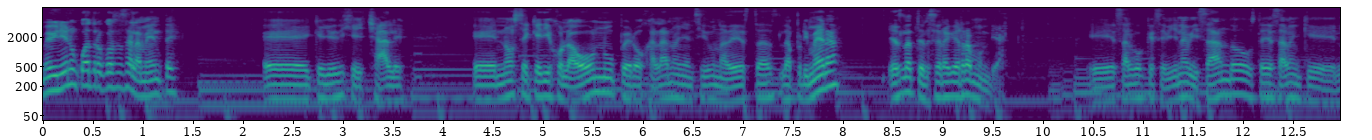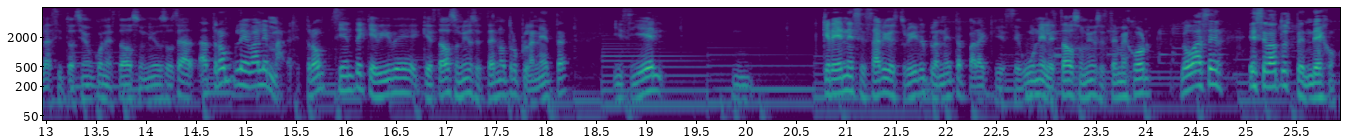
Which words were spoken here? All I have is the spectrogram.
me vinieron cuatro cosas a la mente eh, que yo dije, chale. Eh, no sé qué dijo la ONU, pero ojalá no hayan sido una de estas. La primera es la Tercera Guerra Mundial. es algo que se viene avisando. Ustedes saben que la situación con Estados Unidos, o sea, a Trump le vale madre. Trump siente que vive, que Estados Unidos está en otro planeta. Y si él cree necesario destruir el planeta para que según el Estados Unidos esté mejor, lo va a hacer. Ese vato es pendejo.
